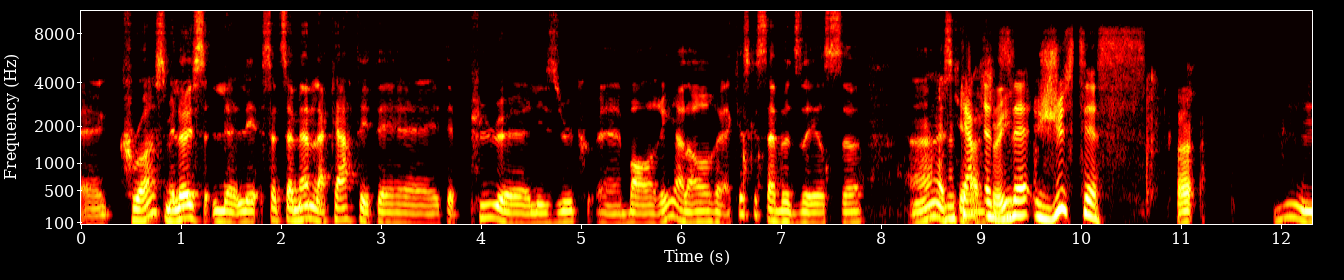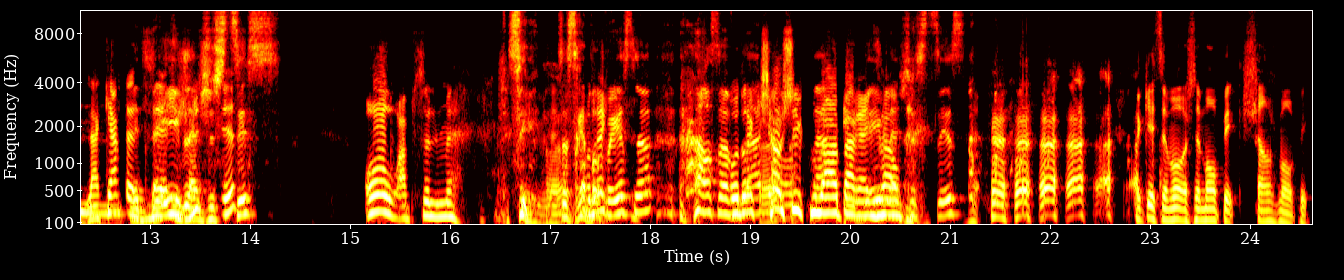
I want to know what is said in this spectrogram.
euh, cross. Mais là, le- cette semaine, la carte était, était plus euh, les yeux euh, barrés. Alors, euh, qu'est-ce que ça veut dire, ça? Hein? Une carte disait justice. Hmm. la carte, elle disait Dave, la justice. Oh, absolument. Ça serait Faudrait pas pire, ça? Of faudrait qu'il change ses couleurs, par Dave, exemple. La justice. Ok, c'est mon, c'est mon pic. Je change mon pic.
